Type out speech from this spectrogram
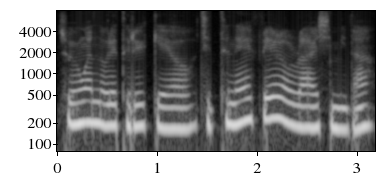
조용한 노래 들을게요. 짙은의 Feel Alright입니다.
